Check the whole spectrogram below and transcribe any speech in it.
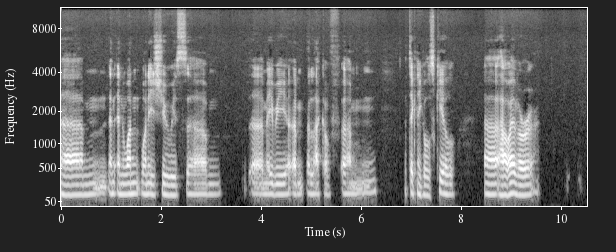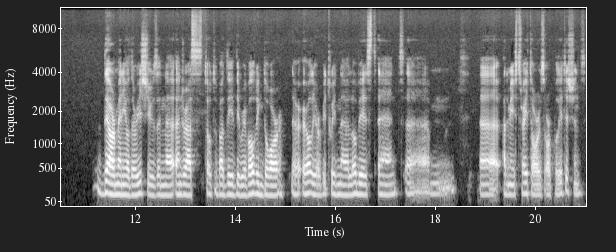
Um, and and one, one issue is um, uh, maybe a, a, lack of um, technical skill. Uh, however, there are many other issues, and uh, Andreas talked about the, the revolving door uh, earlier between uh, lobbyists and um, uh, administrators or politicians.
